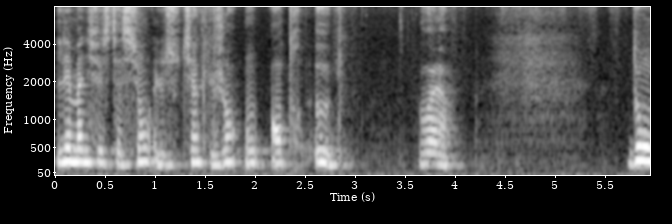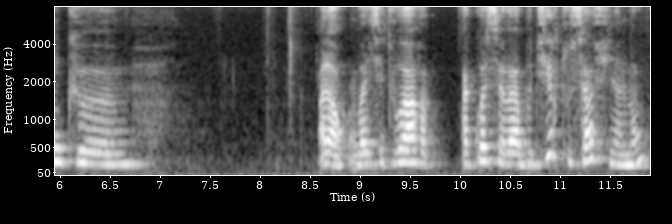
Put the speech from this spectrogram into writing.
les manifestations et le soutien que les gens ont entre eux. Voilà. Donc, euh, alors, on va essayer de voir à quoi ça va aboutir, tout ça, finalement.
